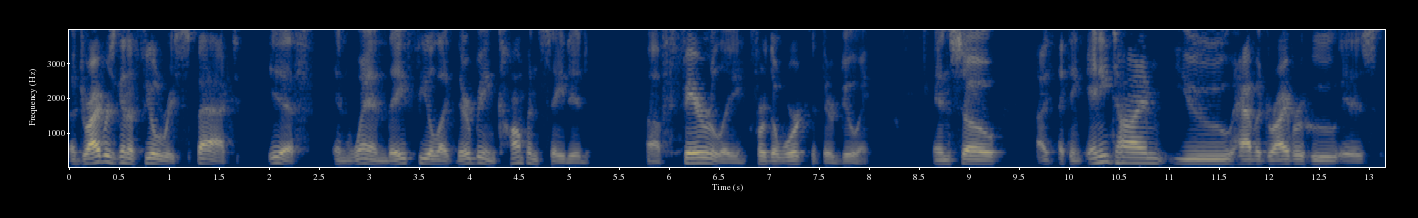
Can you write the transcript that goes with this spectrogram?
a driver's gonna feel respect if and when they feel like they're being compensated uh, fairly for the work that they're doing. And so I, I think anytime you have a driver who is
